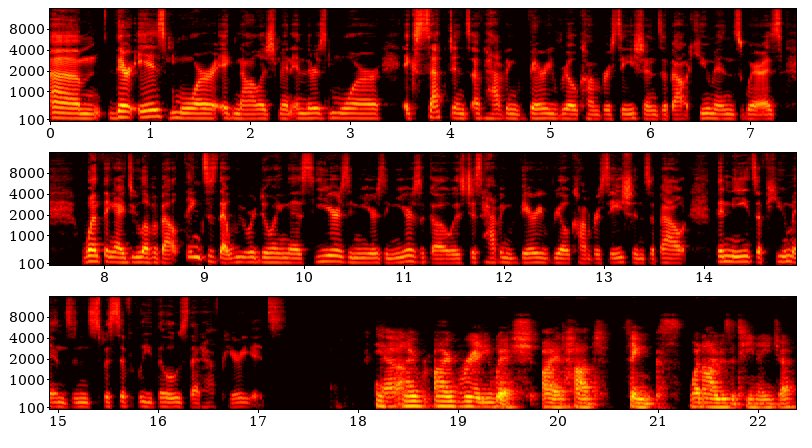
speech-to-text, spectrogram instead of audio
um, there is more acknowledgement and there's more acceptance of having very real conversations about humans. Whereas one thing I do love about Thinx is that we were doing this years and years and years ago, is just having very real conversations about the needs of humans and specifically those that have periods. Yeah, and I, I really wish I had had Thinx when I was a teenager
